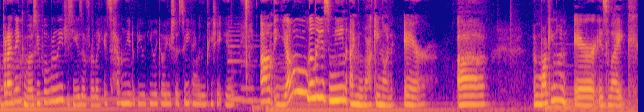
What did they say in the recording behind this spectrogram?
but I think most people really just use it for like it's heavenly to be with you. Like, oh, you're so sweet. I really appreciate you. Um, yellow lilies mean I'm walking on air. Uh, I'm walking on air is like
